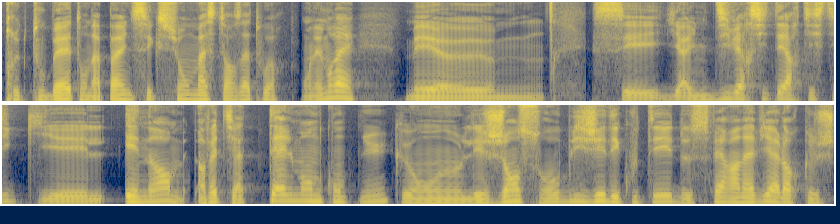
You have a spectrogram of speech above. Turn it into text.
Truc tout bête, on n'a pas une section Masters at Work. On aimerait, mais euh, il y a une diversité artistique qui est énorme. En fait, il y a tellement de contenu que les gens sont obligés d'écouter, de se faire un avis, alors que je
